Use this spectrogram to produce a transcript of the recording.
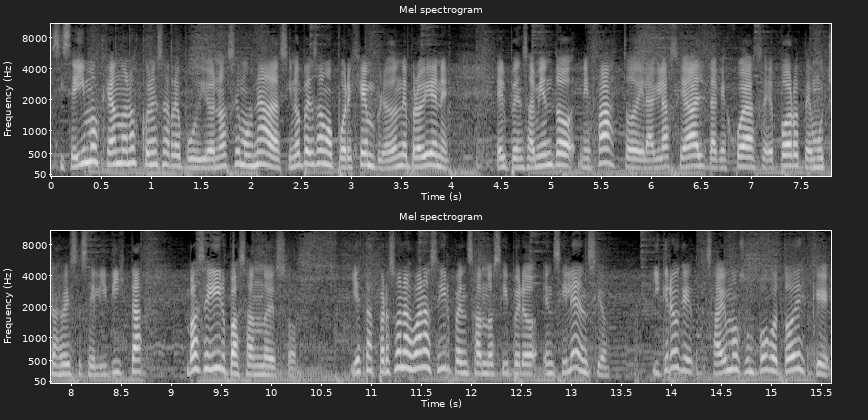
Si seguimos quedándonos con ese repudio, no hacemos nada, si no pensamos, por ejemplo, de dónde proviene el pensamiento nefasto de la clase alta que juega ese deporte, muchas veces elitista, va a seguir pasando eso. Y estas personas van a seguir pensando así, pero en silencio. Y creo que sabemos un poco todos que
